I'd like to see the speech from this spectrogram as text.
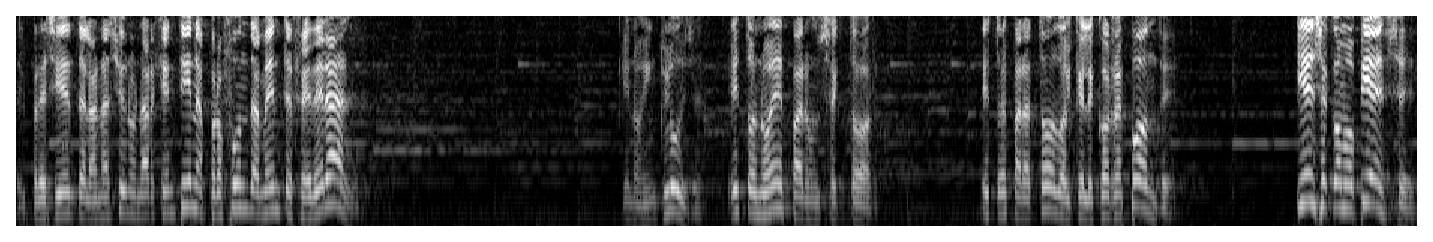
el presidente de la Nación, una Argentina profundamente federal, que nos incluya. Esto no es para un sector, esto es para todo el que le corresponde. Piense como piense,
